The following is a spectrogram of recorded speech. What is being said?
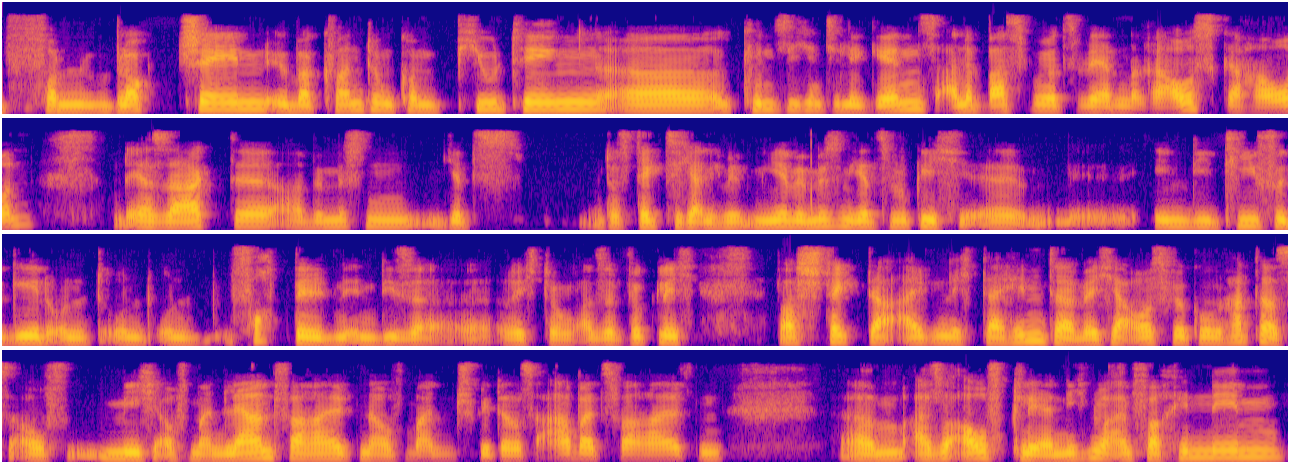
von Blockchain über Quantum Computing, äh, künstliche Intelligenz, alle Buzzwords werden rausgehauen. Und er sagte, äh, wir müssen jetzt das deckt sich eigentlich mit mir, wir müssen jetzt wirklich äh, in die Tiefe gehen und, und, und fortbilden in dieser äh, Richtung. Also wirklich, was steckt da eigentlich dahinter? Welche Auswirkungen hat das auf mich, auf mein Lernverhalten, auf mein späteres Arbeitsverhalten? Ähm, also aufklären, nicht nur einfach hinnehmen,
